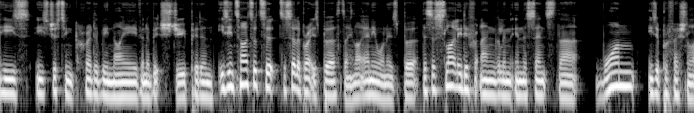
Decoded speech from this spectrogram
he's he's just incredibly naive and a bit stupid, and he's entitled to, to celebrate his birthday like anyone is. But there's a slightly different angle in in the sense that one, he's a professional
